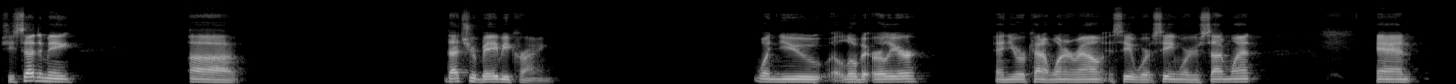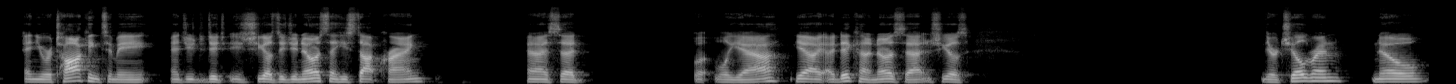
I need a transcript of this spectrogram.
She said to me, uh, that's your baby crying. When you a little bit earlier and you were kind of wandering around and see where seeing where your son went. And and you were talking to me and you did she goes, Did you notice that he stopped crying? And I said, well, well yeah, yeah, I, I did kind of notice that. And she goes, Your children know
